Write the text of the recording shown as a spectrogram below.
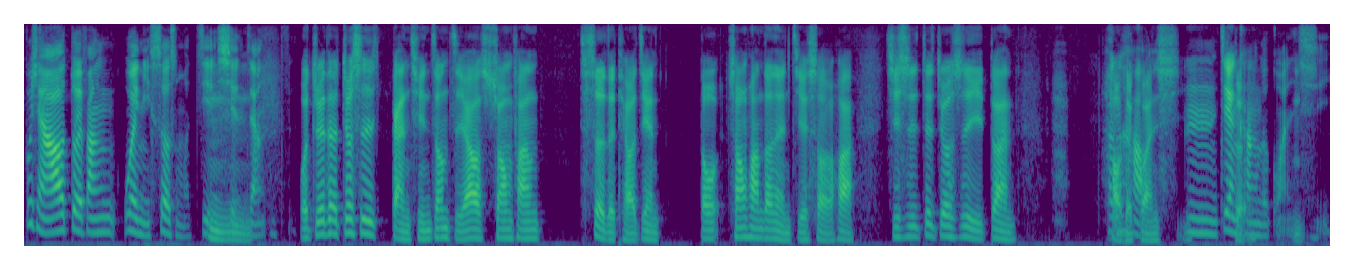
不想要对方为你设什么界限嗯这样子。我觉得就是感情中，只要双方设的条件都双方都能接受的话，其实这就是一段好的关系。嗯，健康的关嗯系。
